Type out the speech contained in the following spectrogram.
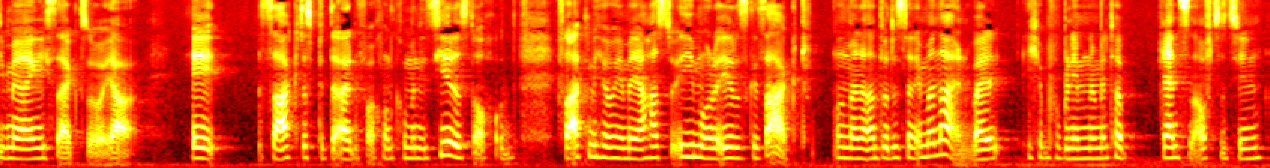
die mir eigentlich sagt so, ja, ey, sag das bitte einfach und kommuniziere das doch und frag mich auch immer, ja, hast du ihm oder ihr das gesagt? Und meine Antwort ist dann immer nein, weil ich ein Problem damit habe, Grenzen aufzuziehen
